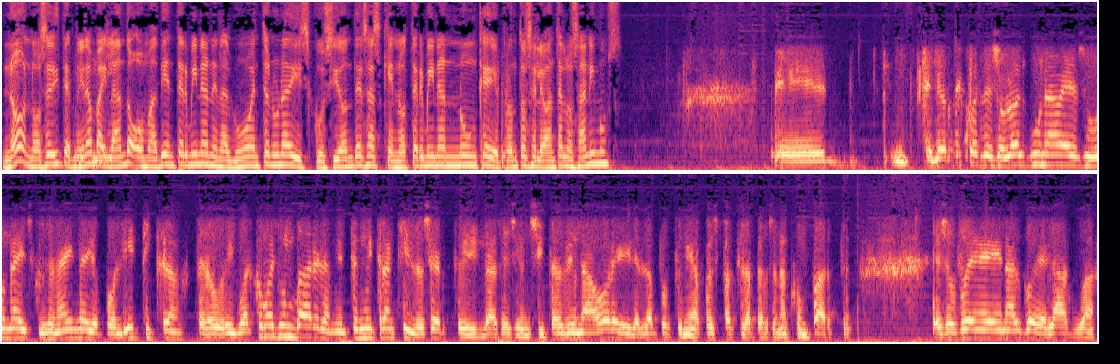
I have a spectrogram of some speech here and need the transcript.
No, no sé si terminan bailando o más bien terminan en algún momento en una discusión de esas que no terminan nunca y de pronto se levantan los ánimos. Eh, que yo recuerde, solo alguna vez hubo una discusión ahí medio política, pero igual como es un bar, el ambiente es muy tranquilo, ¿cierto? Y las sesioncitas de una hora y es la oportunidad pues para que la persona comparta. Eso fue en algo del agua,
